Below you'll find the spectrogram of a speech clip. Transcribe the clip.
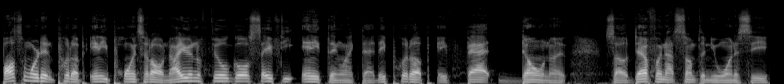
Baltimore didn't put up any points at all, not even a field goal, safety, anything like that. They put up a fat donut. So definitely not something you want to see.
